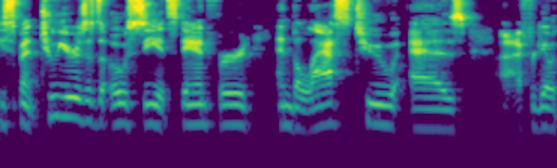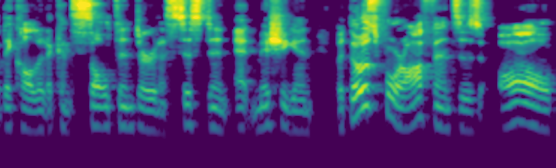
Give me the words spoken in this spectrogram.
he spent two years as an OC at Stanford and the last two as I forget what they called it, a consultant or an assistant at Michigan. But those four offenses all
